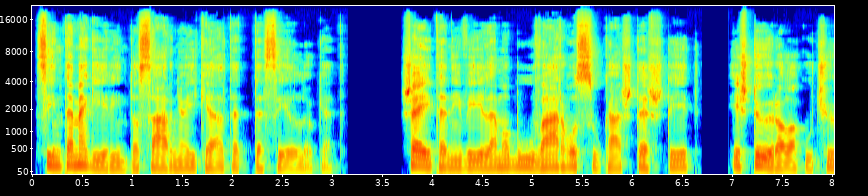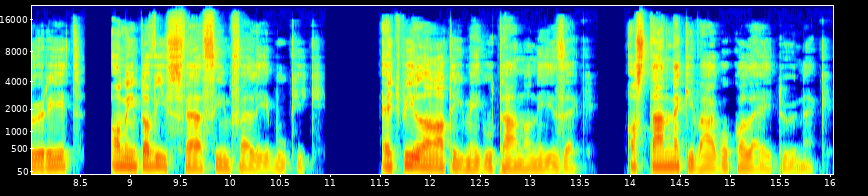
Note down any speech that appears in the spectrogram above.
szinte megérint a szárnyai keltette széllöket. Sejteni vélem a búvár hosszúkás testét és tőr alakú csőrét, amint a víz felszín felé bukik. Egy pillanatig még utána nézek, aztán nekivágok a lejtőnek.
